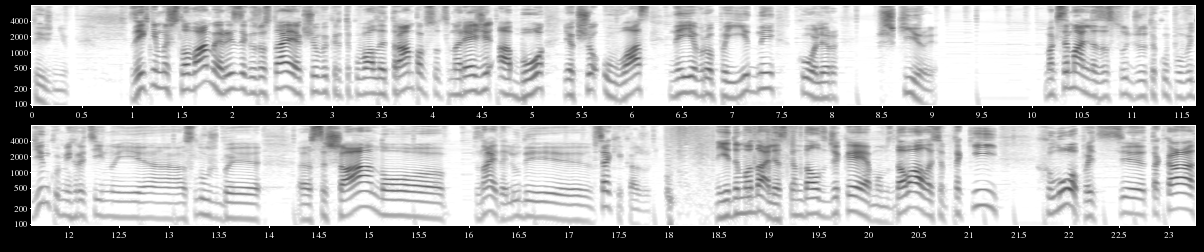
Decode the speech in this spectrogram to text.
тижнів. За їхніми ж словами, ризик зростає, якщо ви критикували Трампа в соцмережі, або якщо у вас не європеїдний колір шкіри. Максимально засуджую таку поведінку міграційної е, служби е, США, но знаєте, люди всякі кажуть. Їдемо далі. Скандал з ДЖКМом. Здавалося б, такий хлопець, е, така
